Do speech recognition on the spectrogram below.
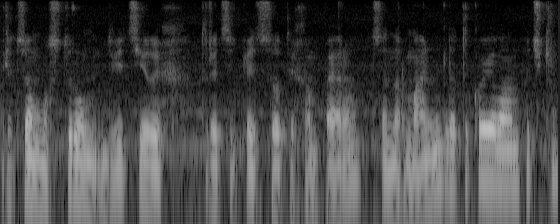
При цьому струм 2,35 А. Це нормально для такої лампочки.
